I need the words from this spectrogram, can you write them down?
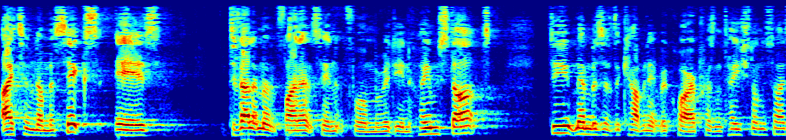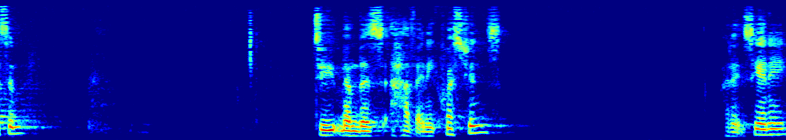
Item number six is development financing for Meridian Home Start. Do members of the Cabinet require a presentation on this item? Do members have any questions? I don't see any.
